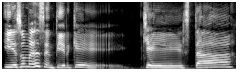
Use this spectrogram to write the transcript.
Y eso me hace sentir que, que está,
